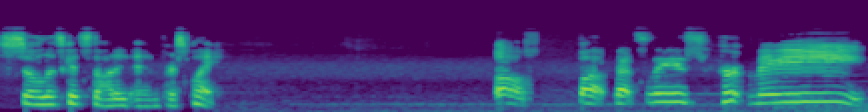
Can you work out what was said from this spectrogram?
So, let's get started and press play. Oh, fuck, that sneeze hurt me!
